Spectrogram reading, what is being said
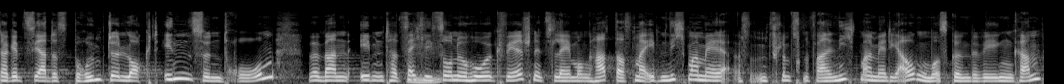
Da gibt's ja das berühmte Locked-In-Syndrom, wenn man eben tatsächlich Mhm. so eine hohe Querschnittslähmung hat, dass man eben nicht mal mehr, im schlimmsten Fall nicht mal mehr die Augenmuskeln bewegen kann.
